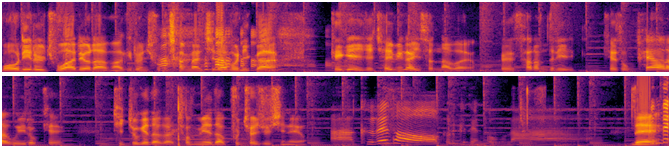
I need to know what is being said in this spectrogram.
머리를 조아려라 막 이런 식으로 장난치다 보니까 어. 그게 이제 재미가 있었나 봐요. 그래서 사람들이 계속 패야라고 이렇게 뒤쪽에다가 전미에다 붙여주시네요. 아 그래서 그렇게 된 거구나 네. 근데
